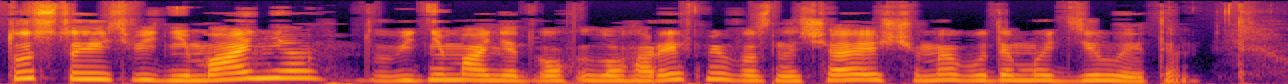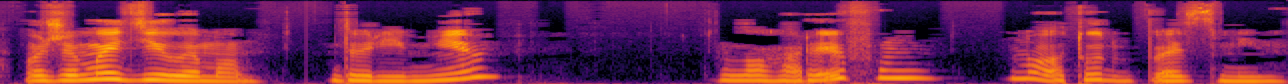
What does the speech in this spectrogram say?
Тут стоїть віднімання. Віднімання двох логарифмів означає, що ми будемо ділити. Отже, ми ділимо дорівнює логарифм, ну а тут без змін.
